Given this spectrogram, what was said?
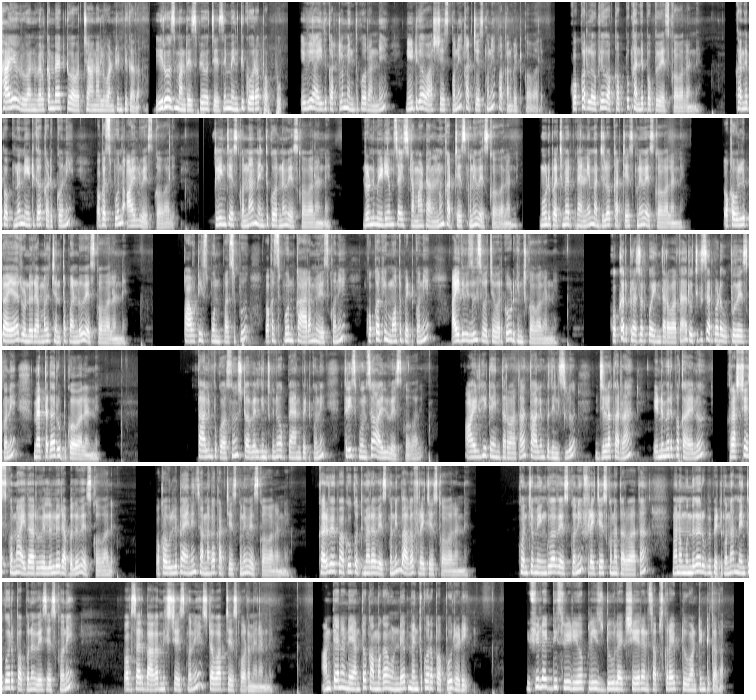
Hi everyone welcome back to our channel వంటింటి కదా ఈరోజు మన రెసిపీ వచ్చేసి మెంతికూర పప్పు. ఇవి ఐదు కట్ల మెంతికూర అండి. నీట్గా వాష్ చేసుకొని కట్ చేసుకొని పక్కన పెట్టుకోవాలి. కుక్కర్లోకి ఒక కప్పు కందిపప్పు వేసుకోవాలండి. కందిపప్పును నీట్గా కడుక్కొని ఒక స్పూన్ ఆయిల్ వేసుకోవాలి. క్లీన్ చేసుకున్న మెంతికూరను వేసుకోవాలండి. రెండు మీడియం సైజ్ టమాటాలను కట్ చేసుకుని వేసుకోవాలండి. మూడు పచ్చిమిరపకాయలని మధ్యలో కట్ చేసుకుని వేసుకోవాలండి. ఒక ఉల్లిపాయ రెండు రెమ్మల చింతపండు వేసుకోవాలండి. పావు టీ స్పూన్ పసుపు ఒక స్పూన్ కారం వేసుకొని కుక్కర్కి మూత పెట్టుకొని ఐదు విజిల్స్ వచ్చే వరకు ఉడికించుకోవాలండి. కుక్కర్ ప్రెషర్ పోయిన తర్వాత రుచికి సరిపడా ఉప్పు వేసుకొని మెత్తగా రుబ్బుకోవాలండి. తాలింపు కోసం స్టవ్ వెలిగించుకుని ఒక ప్యాన్ పెట్టుకొని త్రీ స్పూన్స్ ఆయిల్ వేసుకోవాలి. ఆయిల్ హీట్ అయిన తర్వాత తాలింపు దినుసులు జీలకర్ర ఎండుమిరపకాయలు క్రష్ చేసుకున్న ఐదారు వెల్లుల్లి రెబ్బలు వేసుకోవాలి. ఒక ఉల్లిపాయని సన్నగా కట్ చేసుకుని వేసుకోవాలండి. కరివేపాకు కొత్తిమీర వేసుకొని బాగా ఫ్రై చేసుకోవాలండి. కొంచెం ఇంగువ వేసుకొని ఫ్రై చేసుకున్న తర్వాత మనం ముందుగా రుబ్బి పెట్టుకున్న మెంతికూర పప్పును వేసేసుకొని ఒకసారి బాగా మిక్స్ చేసుకొని స్టవ్ ఆఫ్ చేసుకోవడమేనండి. అంతేనండి ఎంతో కమ్మగా ఉండే మెంతికూర పప్పు ready. If you like this video please do like share and subscribe to వంటింటి కదా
